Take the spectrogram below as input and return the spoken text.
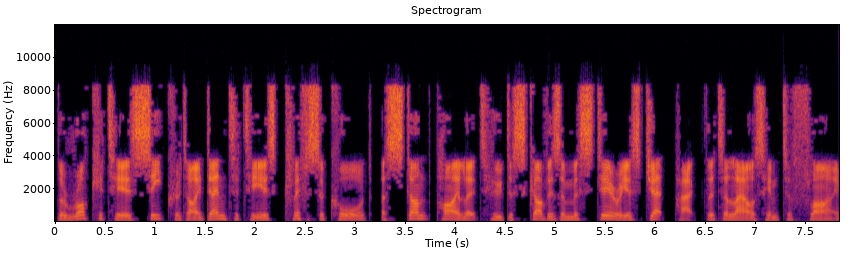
The Rocketeer's secret identity is Cliff Secord, a stunt pilot who discovers a mysterious jetpack that allows him to fly.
